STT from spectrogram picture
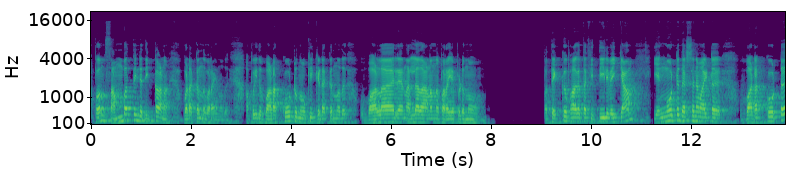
അപ്പം സമ്പത്തിന്റെ ദിക്കാണ് വടക്കെന്ന് പറയുന്നത്. അപ്പോൾ ഇത് വടക്കോട്ട് നോക്കി കിടക്കുന്നത് വളരെ നല്ലതാണെന്ന് പറയപ്പെടുന്നു. അപ്പൊ തെക്ക് ഭാഗത്തെ ഭിത്തിയിൽ വയ്ക്കാം എങ്ങോട്ട് ദർശനമായിട്ട്? വടക്കോട്ട്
